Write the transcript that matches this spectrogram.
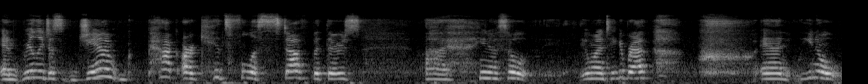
and really just jam pack our kids full of stuff. But there's, uh, you know, so you want to take a breath and you know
